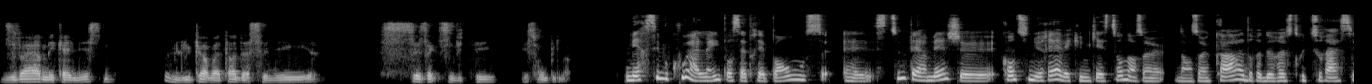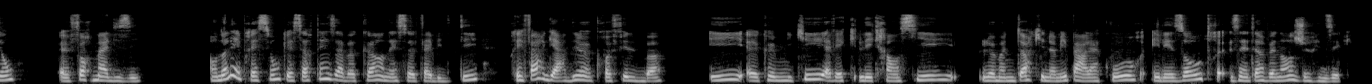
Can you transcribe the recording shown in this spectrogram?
divers mécanismes lui permettant d'assainir ses activités Merci beaucoup, Alain, pour cette réponse. Euh, si tu me permets, je continuerai avec une question dans un, dans un cadre de restructuration euh, formalisé. On a l'impression que certains avocats en insolvabilité préfèrent garder un profil bas et euh, communiquer avec les créanciers, le moniteur qui est nommé par la Cour et les autres intervenants juridiques.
